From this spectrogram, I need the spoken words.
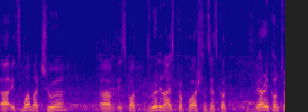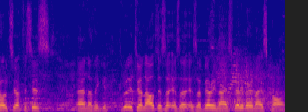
uh, it's more mature. Um, it's got really nice proportions. It's got very controlled surfaces, and I think it really turned out as a, as a, as a very nice, very, very nice car.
